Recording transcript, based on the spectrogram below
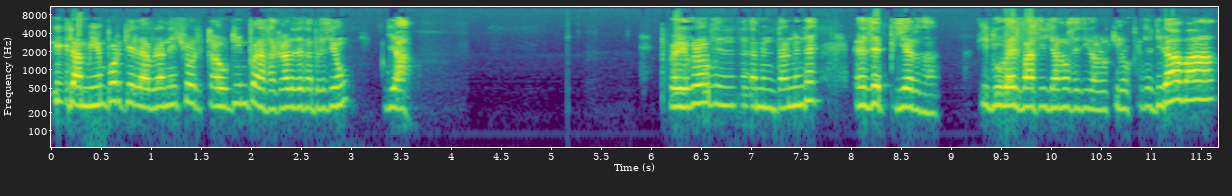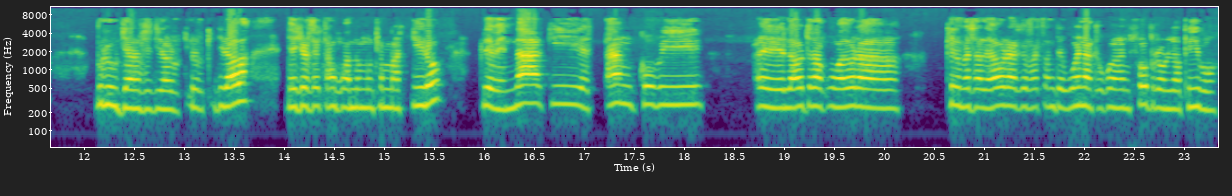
Y también porque le habrán hecho scouting para sacar de esa presión ya. Pero yo creo que fundamentalmente es de pierna. Si tú ves, Basi ya no se tira los tiros que se tiraba, Bruce ya no se tira los tiros que tiraba. De hecho, se están jugando muchos más tiros. Krevendaki, Stankovic, eh, la otra jugadora que no me sale ahora, que es bastante buena, que juega en Sopron, la pivo.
